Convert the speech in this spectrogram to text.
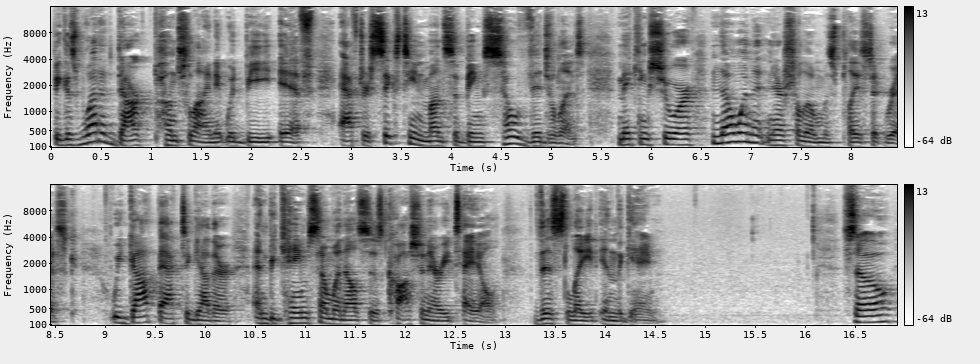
Because what a dark punchline it would be if, after 16 months of being so vigilant, making sure no one at Ner Shalom was placed at risk, we got back together and became someone else's cautionary tale this late in the game. So,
